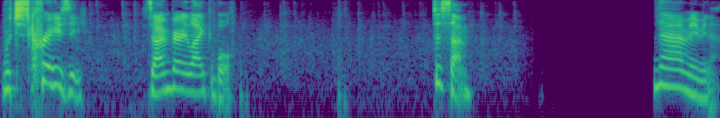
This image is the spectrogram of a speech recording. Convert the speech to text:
Which is crazy. Because I'm very likable. To some. Nah, maybe not.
